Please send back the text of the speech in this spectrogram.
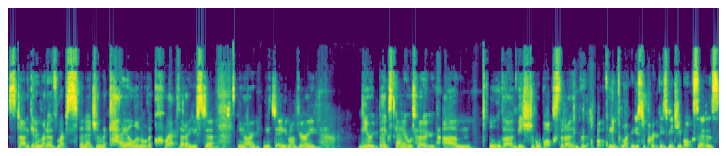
Started getting rid of my spinach and the kale and all the crap that I used to, you know, used to eat on a very, very big scale too. Um, all the vegetable box that I like. I used to prep these veggie boxes,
